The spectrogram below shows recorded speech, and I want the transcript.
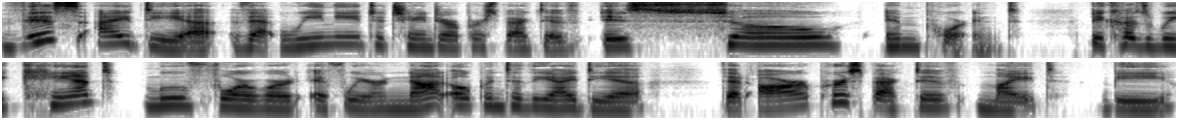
This idea that we need to change our perspective is so important because we can't move forward if we are not open to the idea that our perspective might be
